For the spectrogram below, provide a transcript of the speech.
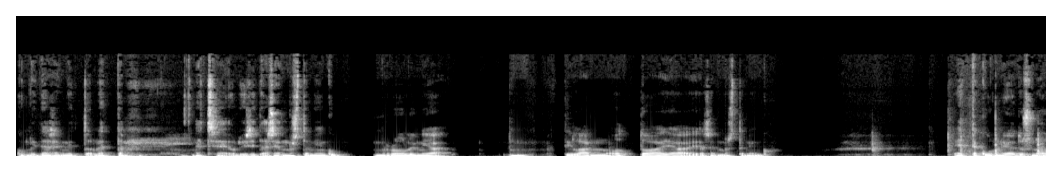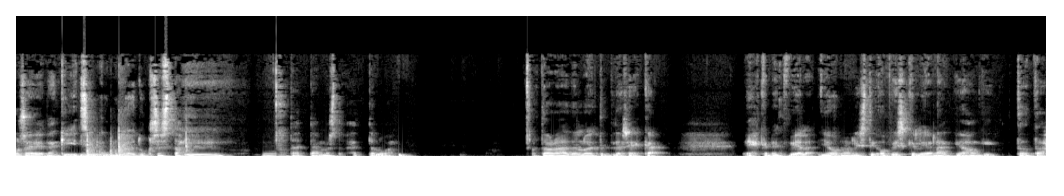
kuin mitä se nyt on. Että, että se oli sitä semmoista niin kuin roolin ja mm, tilanottoa ja, ja semmoista niin kuin, että kunnioitus nousee jotenkin itse kunnioituksesta Mm. tai tämmöistä ajattelua. Tämä on ajatellut, että pitäisi ehkä, ehkä nyt vielä journalisti-opiskelijana johonkin tota,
